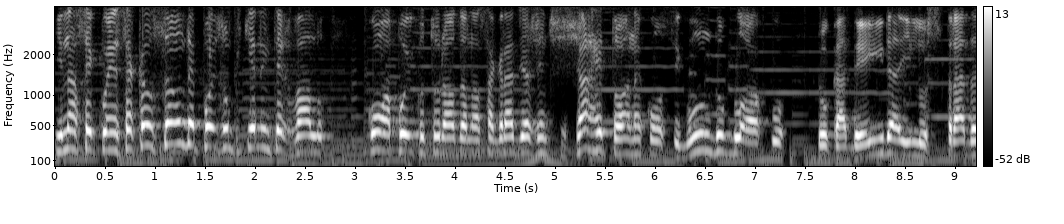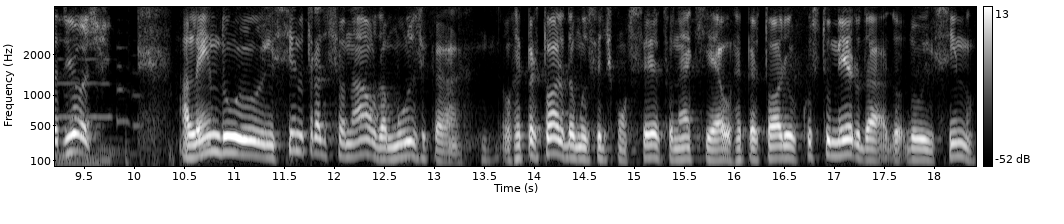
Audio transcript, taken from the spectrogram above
e na sequência a canção, depois um pequeno intervalo com o apoio cultural da nossa grade e a gente já retorna com o segundo bloco do Cadeira Ilustrada de hoje. Além do ensino tradicional da música, o repertório da música de concerto, né, que é o repertório costumeiro da, do, do ensino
